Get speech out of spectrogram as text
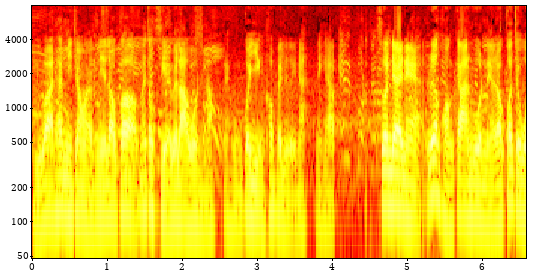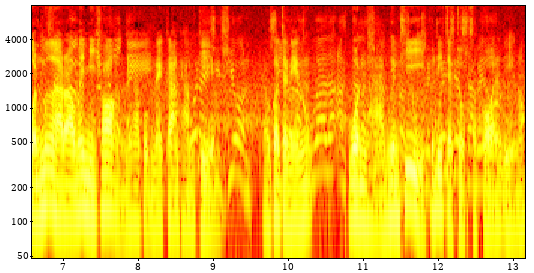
ถือว่าถ้ามีจังหวะแบบนี้เราก็ไม่ต้องเสียเวลาวนเนาะผมก็ยิงเข้าไปเลยนะนะครับ ส่วนใหญ่เนี่ยเรื่องของการวนเนี่ยเราก็จะวนเมื่อเราไม่มีช่องนะครับผมในการทำเกม เราก็จะเน้นวนหาพื้นที่เพื่อที่จะจบสกอร์นั่นเองเนาะ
